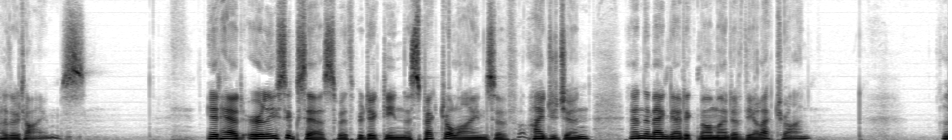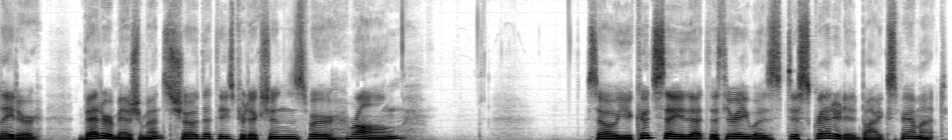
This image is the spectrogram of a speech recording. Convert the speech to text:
other times. It had early success with predicting the spectral lines of hydrogen and the magnetic moment of the electron. Later, better measurements showed that these predictions were wrong. So you could say that the theory was discredited by experiment,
